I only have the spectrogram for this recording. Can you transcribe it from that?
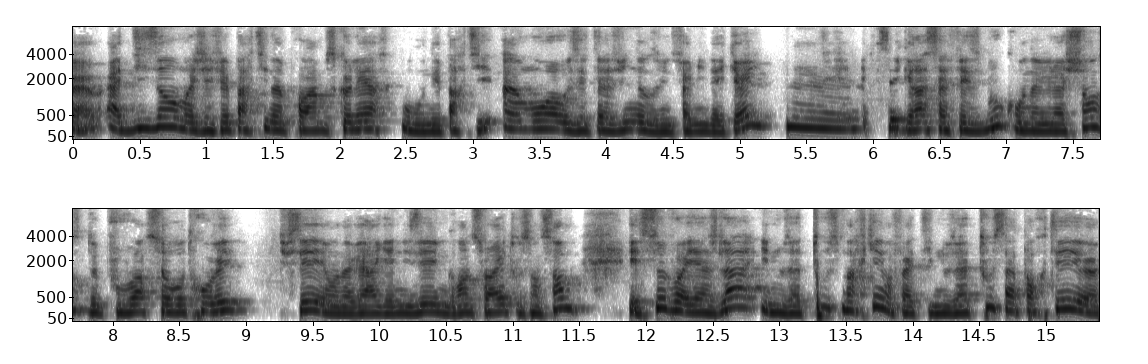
euh, à 10 ans, moi, j'ai fait partie d'un programme scolaire où on est parti un mois aux États-Unis dans une famille d'accueil. Hmm. C'est grâce à Facebook, on a eu la chance de pouvoir se retrouver tu sais, on avait organisé une grande soirée tous ensemble. Et ce voyage-là, il nous a tous marqués, en fait. Il nous a tous apporté euh,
